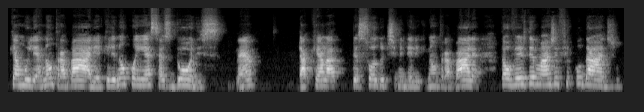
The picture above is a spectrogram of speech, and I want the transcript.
que a mulher não trabalha, que ele não conhece as dores, né? Daquela pessoa do time dele que não trabalha, talvez dê mais dificuldade.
